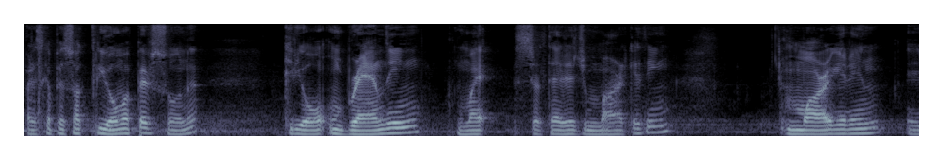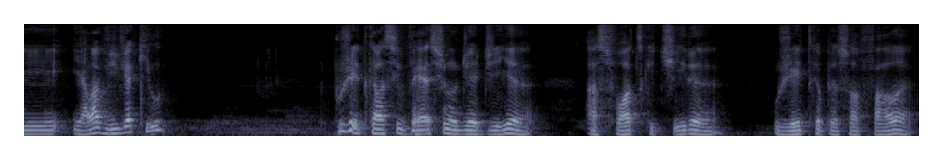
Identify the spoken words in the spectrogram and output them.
Parece que a pessoa criou uma persona, criou um branding, uma estratégia de marketing, marketing, e, e ela vive aquilo. Pro jeito que ela se veste no dia a dia, as fotos que tira, o jeito que a pessoa fala.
